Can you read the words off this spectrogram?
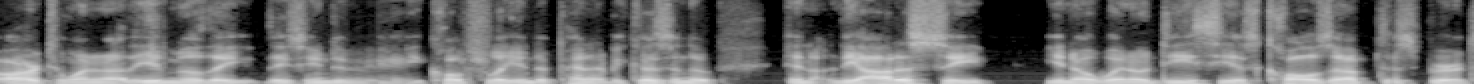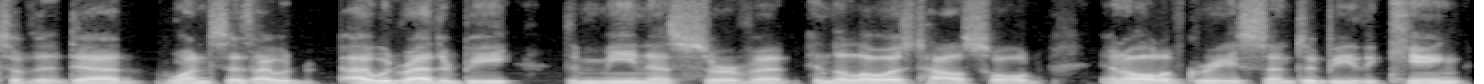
are to one another, even though they, they seem to be culturally independent. Because in the in the Odyssey, you know, when Odysseus calls up the spirits of the dead, one says, "I would I would rather be the meanest servant in the lowest household in all of Greece than to be the king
